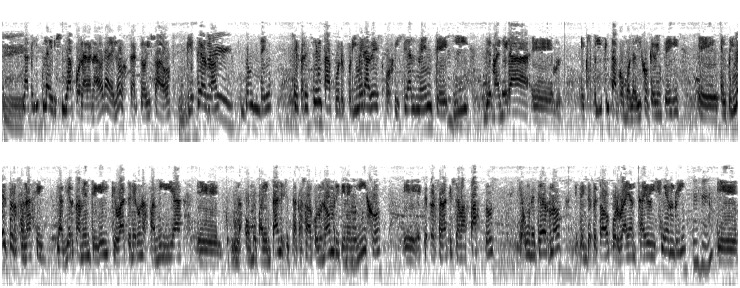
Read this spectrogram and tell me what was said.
Sí. la película dirigida por la ganadora del Oscar, Chloe Zhao, The Eternal, Sí. donde se presenta por primera vez oficialmente y de manera eh, explícita, como lo dijo Kevin Feige, eh, el primer personaje abiertamente gay que va a tener una familia eh, homoparentales, está casado con un hombre y tienen un hijo. Eh, este personaje se llama Fastos, es un eterno, está interpretado por Brian Tyree Henry. Eh,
